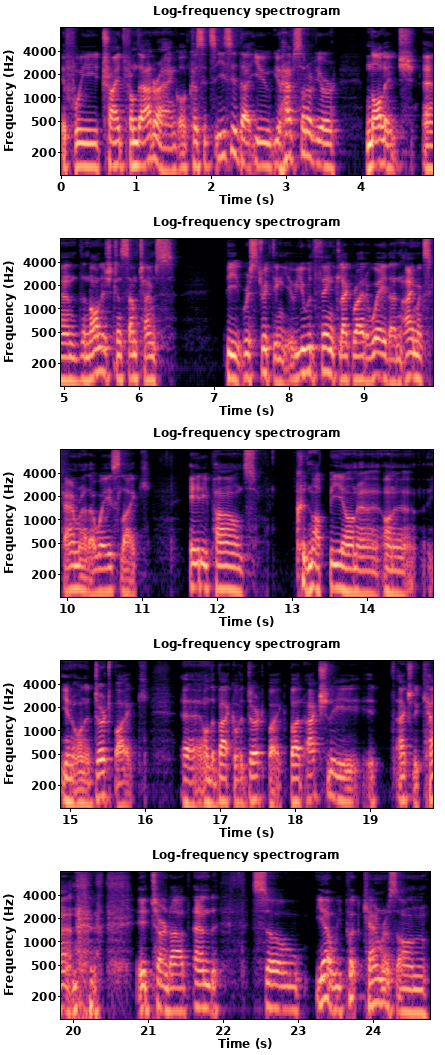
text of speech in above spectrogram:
if we tried from the other angle. Because it's easy that you you have sort of your knowledge and the knowledge can sometimes be restricting you. You would think like right away that an imax camera that weighs like 80 pounds could not be on a on a you know on a dirt bike uh, on the back of a dirt bike but actually it actually can. It turned out. And so yeah we put cameras on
